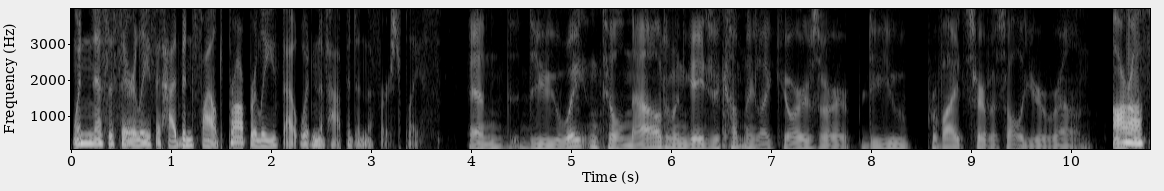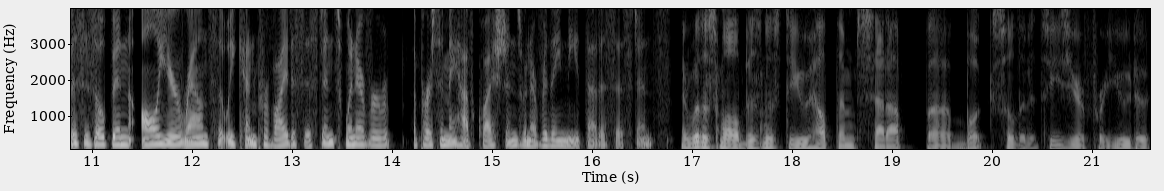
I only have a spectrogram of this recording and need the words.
when necessarily if it had been filed properly that wouldn't have happened in the first place. And do you wait until now to engage a company like yours or do you provide service all year round our office is open all year round so that we can provide assistance whenever a person may have questions, whenever they need that assistance. And with a small business, do you help them set up a book so that it's easier for you to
